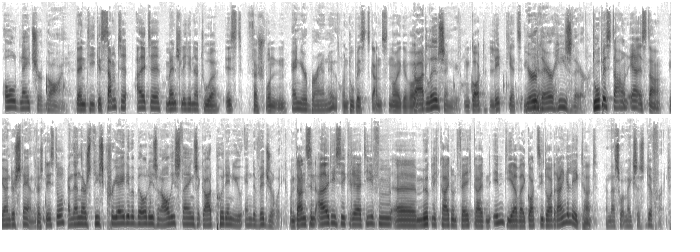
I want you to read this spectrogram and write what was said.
old nature gone, Denn die gesamte alte menschliche Natur ist verschwunden and you're brand new. und du bist ganz neu God geworden. lives in you. Und Gott lebt jetzt in You're dir. there, He's there. Du bist da und er ist da. You understand? Verstehst du? And then there's these creative abilities and all these things that God put in you individually. Und dann sind all diese kreativen äh, Möglichkeiten und Fähigkeiten in dir, weil Gott sie dort reingelegt hat. And that's what makes us different.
